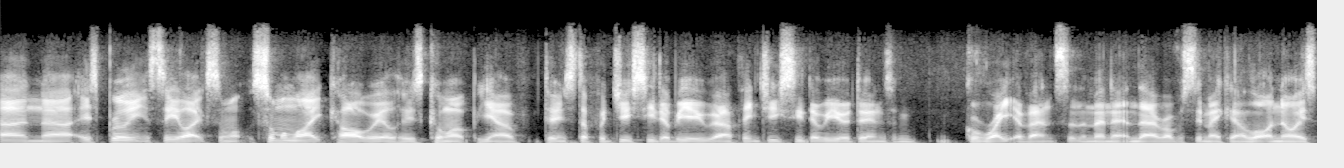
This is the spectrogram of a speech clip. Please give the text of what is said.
And uh, it's brilliant to see like someone someone like Cartwheel who's come up, you know, doing stuff with GCW. I think GCW are doing some great events at the minute, and they're obviously making a lot of noise.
